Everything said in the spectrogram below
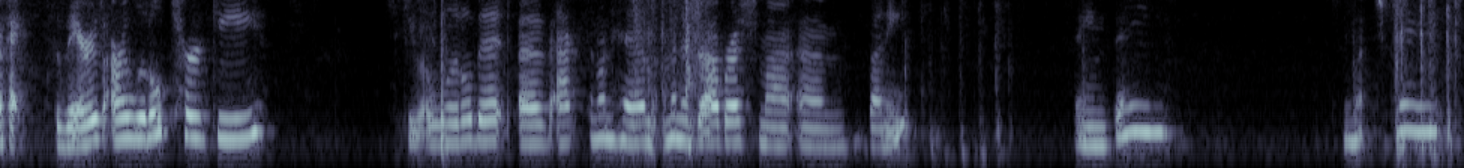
Okay, so there's our little turkey. Just do a little bit of accent on him. I'm going to dry brush my um, bunny. Same thing. Too much paint.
